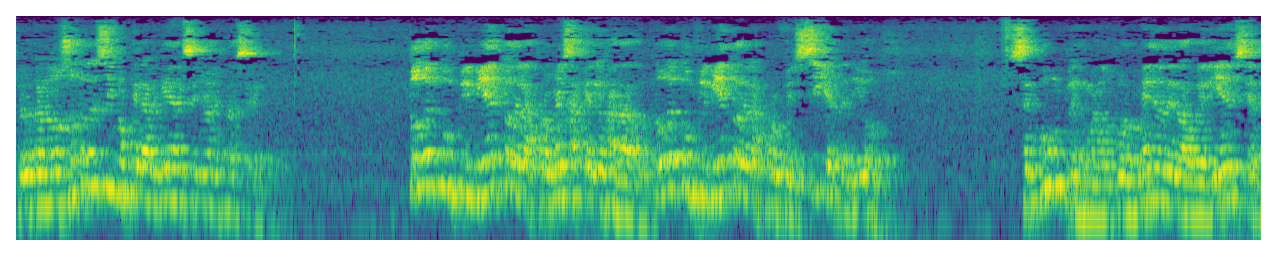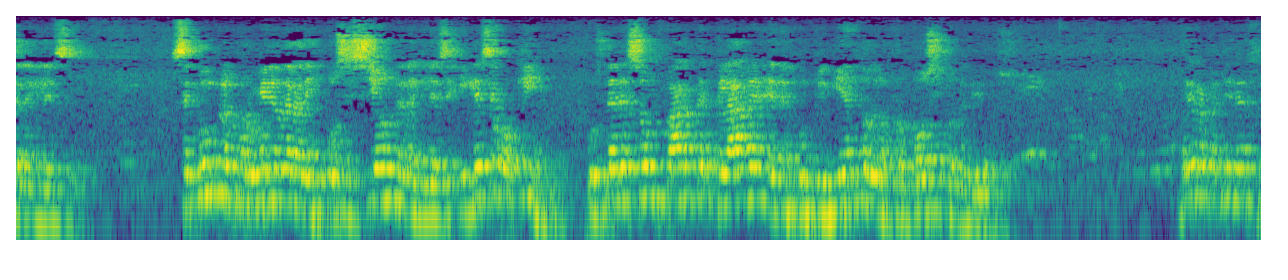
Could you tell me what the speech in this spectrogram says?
Pero cuando nosotros decimos que la venida del Señor está cerca, todo el cumplimiento de las promesas que Dios ha dado, todo el cumplimiento de las profecías de Dios, se cumplen, hermano, por medio de la obediencia de la iglesia. Se cumplen por medio de la disposición de la iglesia. Iglesia Boquín, ustedes son parte clave en el cumplimiento de los propósitos de Dios. Voy a repetir eso.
